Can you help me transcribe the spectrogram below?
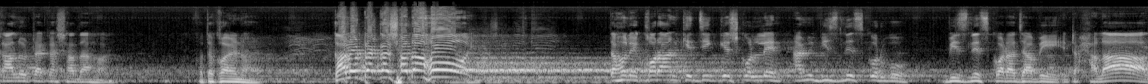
কালো টাকা সাদা হয়। কথা কয় না? কালো টাকা সাদা হয়। তাহলে কোরআনকে জিজ্ঞেস করলেন, আমি বিজনেস করব বিজনেস করা যাবে, এটা হালাল।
